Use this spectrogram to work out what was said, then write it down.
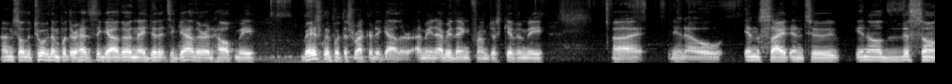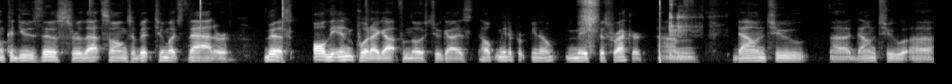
And so the two of them put their heads together and they did it together and helped me basically put this record together. I mean everything from just giving me uh, you know insight into you know, this song could use this or that song's a bit too much that or this. All the input I got from those two guys helped me to, you know, make this record um, down to uh, down to uh,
